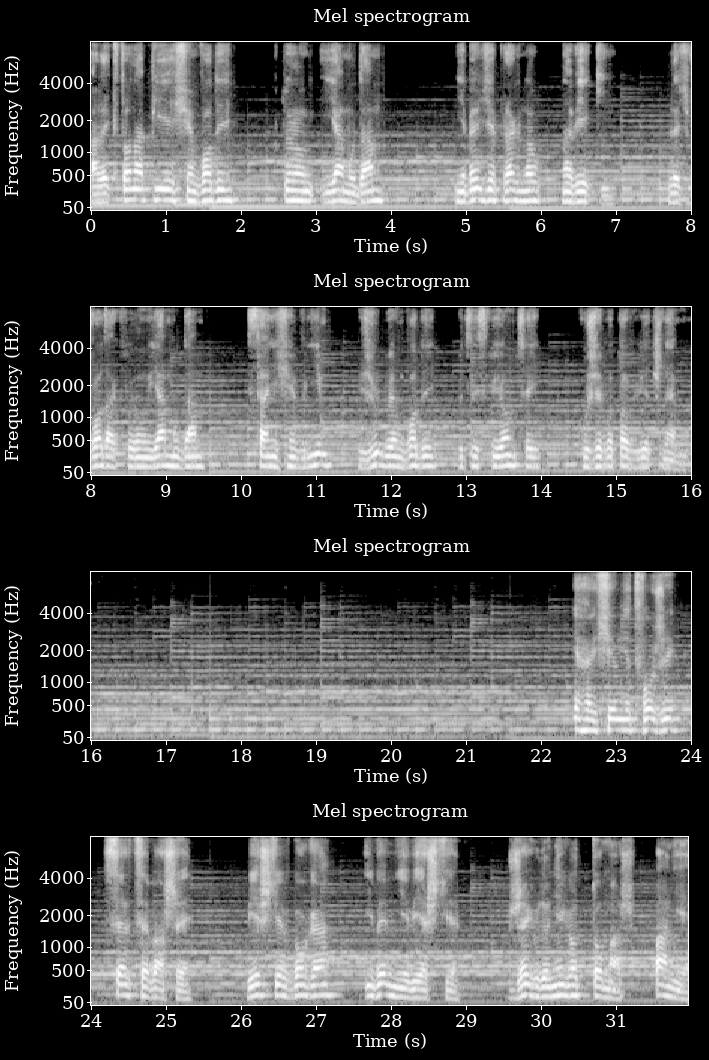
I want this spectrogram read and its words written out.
Ale kto napije się wody, którą ja mu dam, nie będzie pragnął na wieki, lecz woda, którą ja mu dam, stanie się w nim źródłem wody wytryskującej ku żywotowi wiecznemu. Niechaj się nie tworzy serce wasze. Wierzcie w Boga i we mnie wierzcie. Rzekł do niego Tomasz, Panie,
